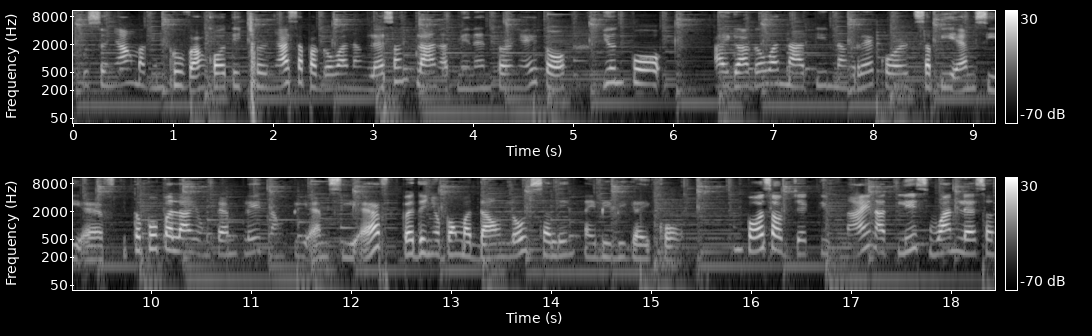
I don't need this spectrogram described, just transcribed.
gusto niyang mag-improve ang co-teacher niya sa paggawa ng lesson plan at minentor niya ito, yun po ay gagawan natin ng record sa PMCF. Ito po pala yung template ng PMCF. Pwede nyo pong ma-download sa link na ibibigay ko po sa Objective 9, at least one lesson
